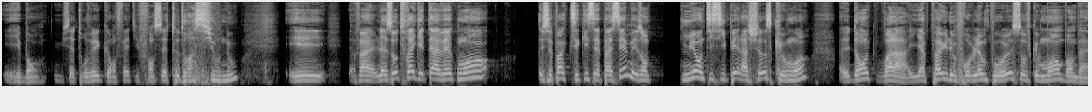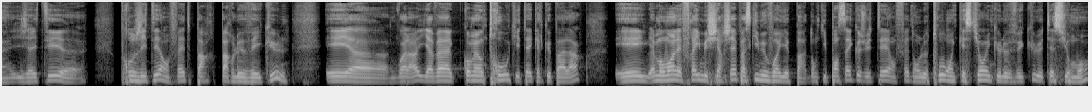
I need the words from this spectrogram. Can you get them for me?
Et bon, il s'est trouvé qu'en fait, il fonçait tout droit sur nous. Et enfin, les autres frères qui étaient avec moi, je ne sais pas ce qui s'est passé, mais ils ont mieux anticipé la chose que moi. Donc voilà, il n'y a pas eu de problème pour eux, sauf que moi, bon ben, j'ai été euh, projeté en fait par, par le véhicule. Et euh, voilà, il y avait comme un trou qui était quelque part là. Et à un moment, les frères ils me cherchaient parce qu'ils ne me voyaient pas. Donc ils pensaient que j'étais en fait dans le trou en question et que le véhicule était sur moi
